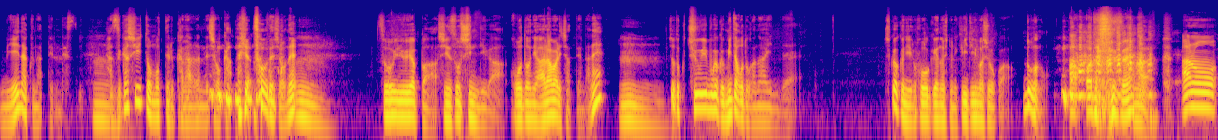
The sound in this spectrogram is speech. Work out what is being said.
見えなくなってるんです。うん恥ずかしいと思ってるからなんでしょうか。いや、そうでしょうね。うん。そういうやっぱ深層心理が行動に現れちゃってんだね。うん。ちょっと注意深く見たことがないんで、近くにいる方形の人に聞いてみましょうか。どうなの？あ、私ですね。はあの、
